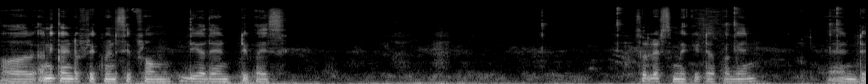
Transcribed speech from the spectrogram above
or any kind of frequency from the other end device. So let's make it up again. And uh,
